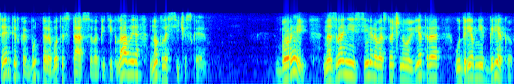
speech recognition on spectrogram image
церковь, как будто работа Стасова, пятиглавая, но классическая. Борей название северо-восточного ветра у древних греков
